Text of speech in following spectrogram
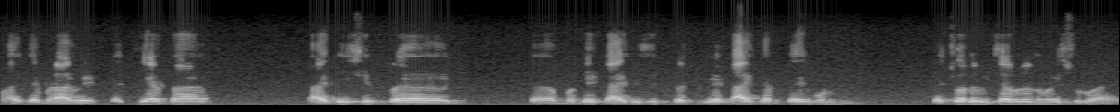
फायदे मिळावे. त्याची आता कायदेशीर प्र- मध्ये कायदेशीर प्रक्रिया काय करता येईल म्हणून त्याच्यावर विचारविनिमय सुरू आहे.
